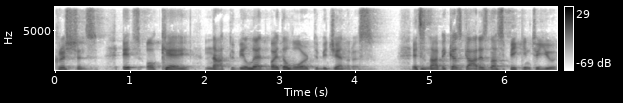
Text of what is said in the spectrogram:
Christians, it's okay not to be led by the Lord to be generous. It's not because God is not speaking to you.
